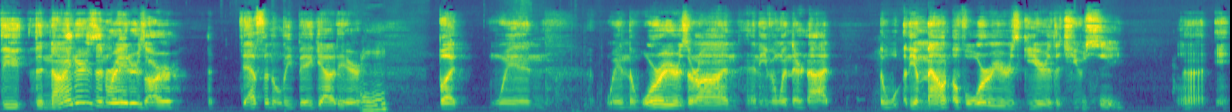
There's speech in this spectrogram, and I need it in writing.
the the Niners and Raiders are definitely big out here. Mm-hmm. But when when the Warriors are on, and even when they're not, the the amount of Warriors gear that you see, uh, it,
